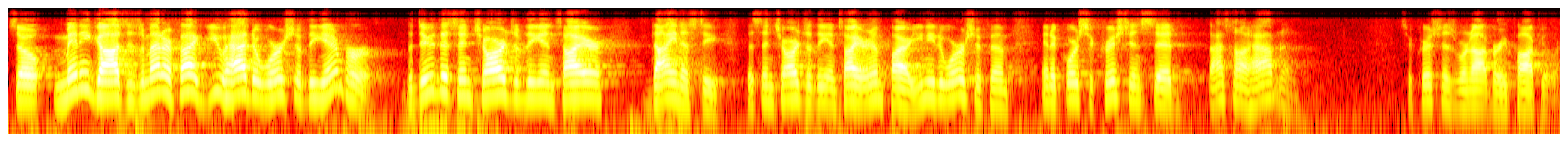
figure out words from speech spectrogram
So many gods, as a matter of fact, you had to worship the emperor, the dude that's in charge of the entire dynasty, that's in charge of the entire empire. You need to worship him. And of course, the Christians said, that's not happening. So Christians were not very popular.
